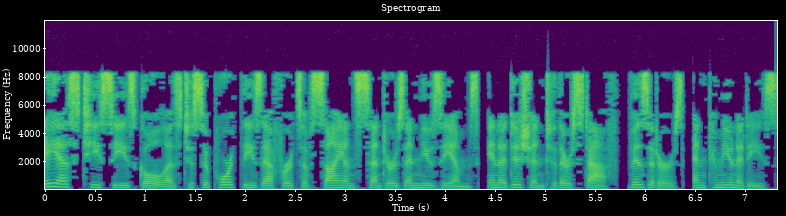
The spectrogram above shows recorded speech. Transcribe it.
ASTC's goal is to support these efforts of science centers and museums, in addition to their staff, visitors, and communities.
